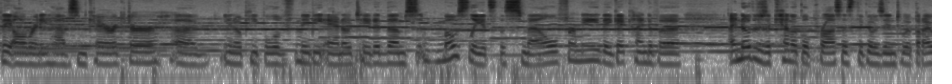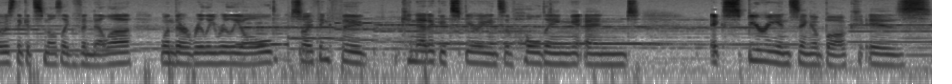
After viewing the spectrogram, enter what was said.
they already have some character. Uh, you know, people have maybe annotated them. So mostly it's the smell for me. They get kind of a. I know there's a chemical process that goes into it, but I always think it smells like vanilla when they're really, really old. So I think the kinetic experience of holding and experiencing a book is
